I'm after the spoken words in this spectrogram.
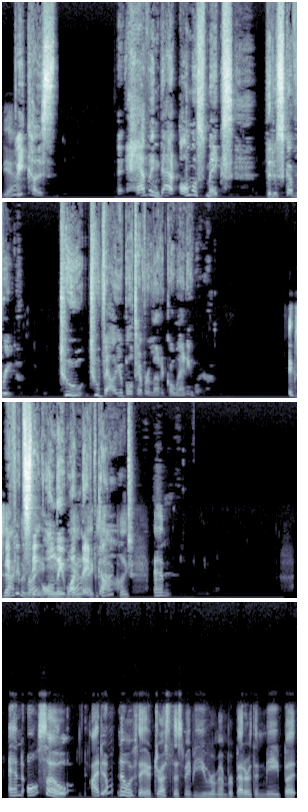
Yeah, because having that almost makes the Discovery too too valuable to ever let it go anywhere. Exactly if it's right. the only one yeah, they've exactly. got. And and also, I don't know if they addressed this. Maybe you remember better than me, but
